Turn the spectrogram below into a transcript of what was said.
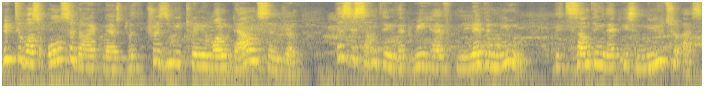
Victor was also diagnosed with trisomy 21 Down syndrome. This is something that we have never knew. It's something that is new to us.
